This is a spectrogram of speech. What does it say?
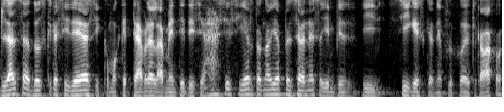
lanza dos, tres ideas y como que te abre la mente y dice, ah, sí es cierto, no había pensado en eso y sigues con el flujo de trabajo,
